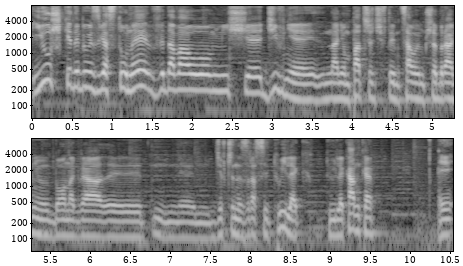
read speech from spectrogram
Już kiedy były zwiastuny, wydawało mi się dziwnie na nią patrzeć w tym całym przebraniu, bo ona gra y, y, dziewczynę z rasy Twi'lek, Twi'lekankę. Y,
